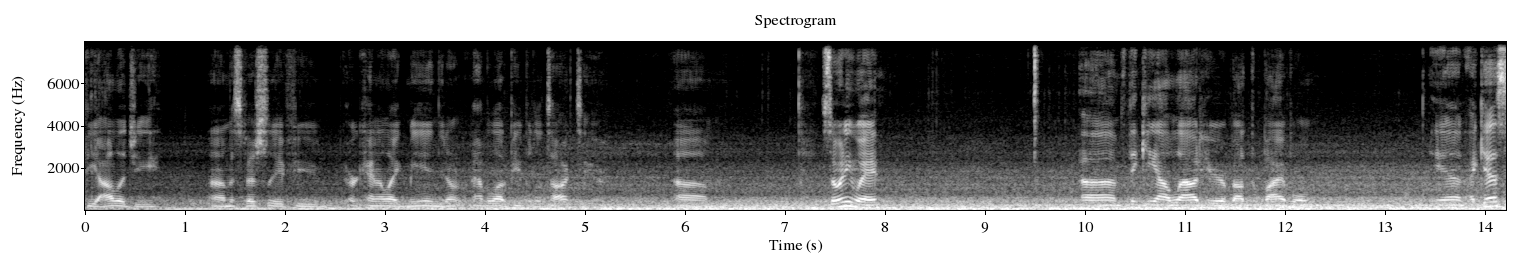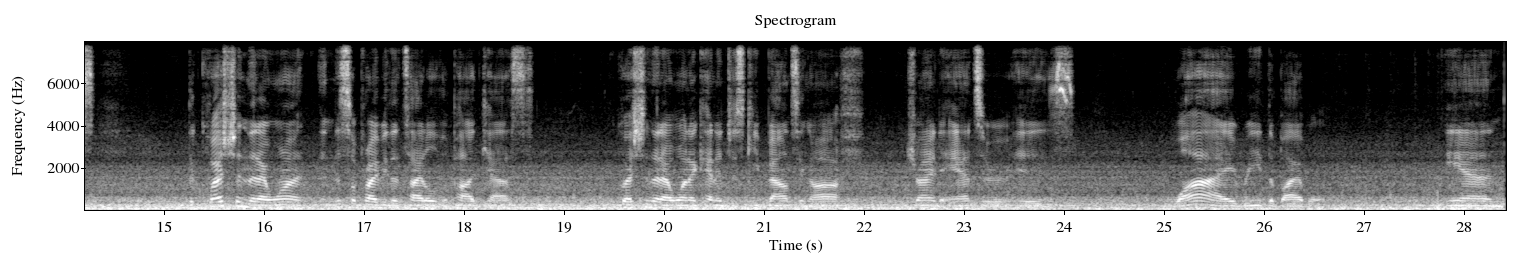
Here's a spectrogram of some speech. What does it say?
theology um, especially if you are kind of like me and you don't have a lot of people to talk to. Um, so, anyway, um, thinking out loud here about the Bible. And I guess the question that I want, and this will probably be the title of the podcast, the question that I want to kind of just keep bouncing off, trying to answer is why read the Bible? And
